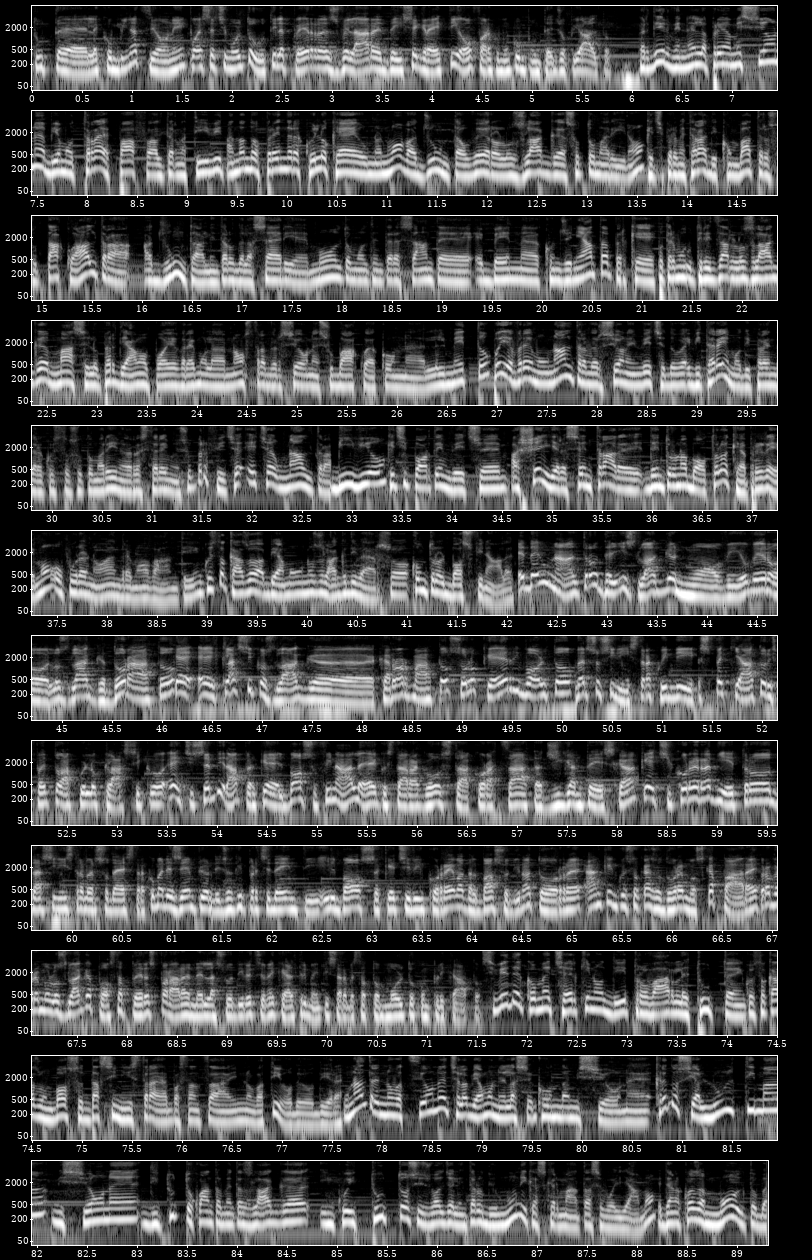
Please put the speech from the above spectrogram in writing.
tutte le combinazioni può esserci molto utile per svelare dei segreti o fare comunque un punteggio più alto. Per dirvi, nella prima missione abbiamo tre puff alternativi andando a prendere quello che è una nuova aggiunta, ovvero lo slug sottomarino, che ci permetterà di combattere sott'acqua, altra aggiunta all'interno della serie molto molto interessante e ben congegnata perché potremo utilizzare lo slug, ma se lo perdiamo poi avremo la nostra versione subacquea con l'elmetto. Poi avremo un'altra versione invece dove eviteremo di prendere questo sottomarino e resteremo in superficie e c'è un'altra bivio che ci porta invece a scegliere se entrare dentro una botola che apriremo oppure no andremo avanti. In questo caso abbiamo uno slug diverso contro il boss finale. Ed è un altro degli slug nuovi, ovvero lo slug dorato che è il classico slug eh, carro armato solo che è rivolto verso sinistra, quindi specchiato rispetto a quello classico e ci servirà perché il boss finale è questa ragosta corazzata gigantesca che ci correrà dietro da sinistra verso destra, come ad esempio nei giochi precedenti il boss che ci rincorreva dal basso di una torre, anche in questo caso dovremmo scappare, però avremo lo slug apposta per sparare nella sua direzione che altrimenti sarebbe stato molto complicato. Si vede come cerchino di trovarle tutte, in questo caso un boss da sinistra è abbastanza innovativo, devo dire. Un'altra innovazione ce l'abbiamo nella seconda missione, credo sia l'ultima missione di tutto quanto Metaslug in cui tutto si svolge all'interno di un'unica schermata, se vogliamo, ed è una cosa molto bella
